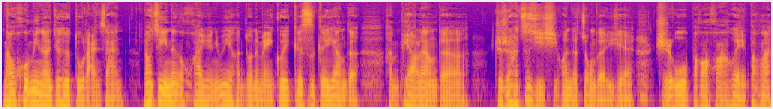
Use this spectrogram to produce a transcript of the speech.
然后后面呢就是都兰山，然后自己那个花园里面有很多的玫瑰，各式各样的很漂亮的。就是他自己喜欢的种的一些植物，包括花卉，包括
